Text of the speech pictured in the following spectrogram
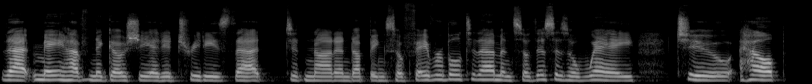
that may have negotiated treaties that did not end up being so favorable to them. And so this is a way to help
